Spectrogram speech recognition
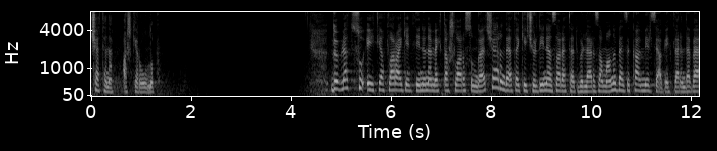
çətənə aşkar olunub. Dövlət Su Ehtiyatları Agentliyinin əməkdaşları Sumqayıt şəhərində həyata keçirdiyi nəzarət tədbirləri zamanı bəzi kommersiya obyektlərində və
